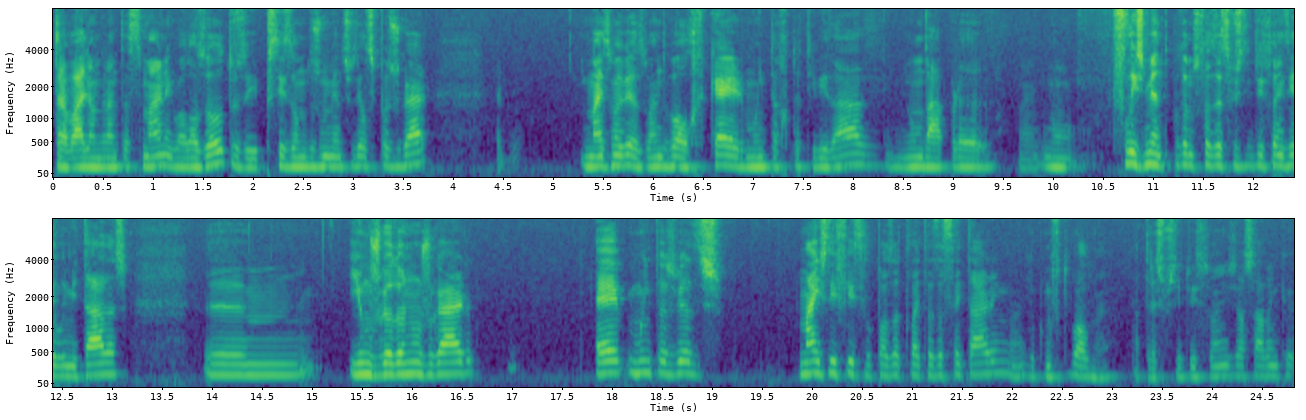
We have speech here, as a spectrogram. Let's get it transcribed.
trabalham durante a semana igual aos outros e precisam dos momentos deles para jogar. Mais uma vez, o handball requer muita rotatividade, não dá para. Não, felizmente podemos fazer substituições ilimitadas hum, e um jogador não jogar é muitas vezes mais difícil para os atletas aceitarem é? do que no futebol. Não é? Há três substituições, já sabem que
